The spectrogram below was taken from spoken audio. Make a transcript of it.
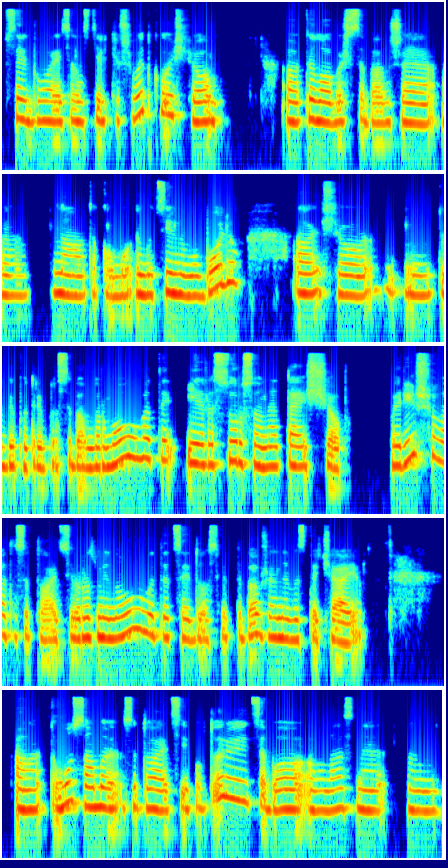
все відбувається настільки швидко, що ти ловиш себе вже на такому емоційному болю що тобі потрібно себе внормовувати, і ресурсу на те, щоб вирішувати ситуацію, розміновувати цей досвід, тебе вже не вистачає. Тому саме ситуації повторюються, бо, власне, ем,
